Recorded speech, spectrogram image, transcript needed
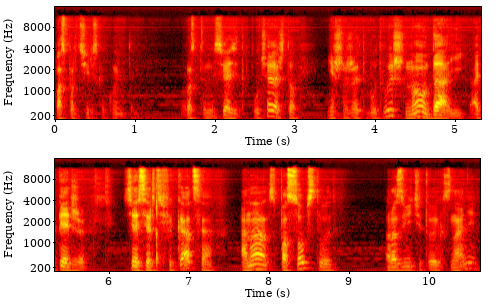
паспорт через какой-нибудь там родственные связи ты получаешь, то, конечно же, это будет выше. Но да, и, опять же, вся сертификация, она способствует развитию твоих знаний,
